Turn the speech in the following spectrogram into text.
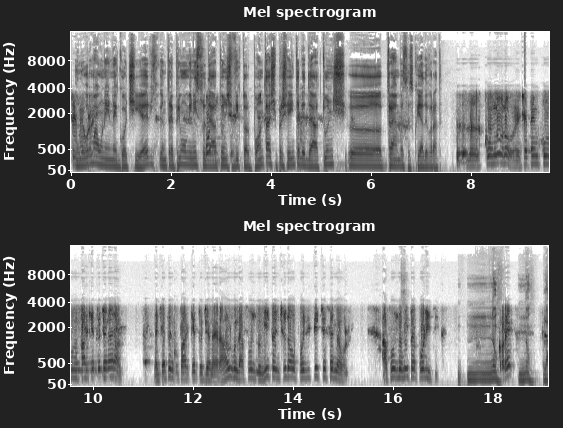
în urma unei negocieri între primul ministru Politice. de atunci, Victor Ponta, și președintele de atunci, uh, Traian Băsescu, e adevărat? Uh, cum nu, nu. Începem cu parchetul general. Începem cu parchetul general, unde a fost numită în ciuda opoziției CSM-ului. A fost numită politic. Nu. Corect? Nu. La,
